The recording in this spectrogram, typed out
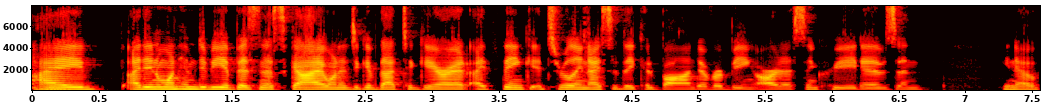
I I didn't want him to be a business guy. I wanted to give that to Garrett. I think it's really nice that they could bond over being artists and creatives and you know,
